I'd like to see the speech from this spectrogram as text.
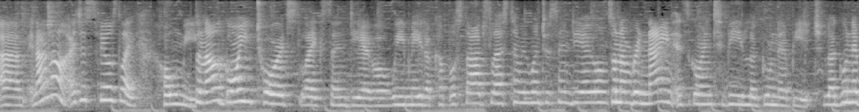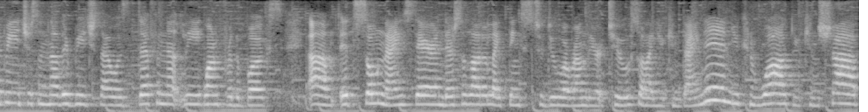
Um, and I don't know, it just feels like homey. So now going towards like San Diego, we made a couple stops last time we went to San Diego. So number nine is going to be Laguna Beach. Laguna Beach is another beach that was definitely one for the books. Um, it's so nice there and there's a lot of like things to do around there too. So like you can dine in, you can walk, you can shop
